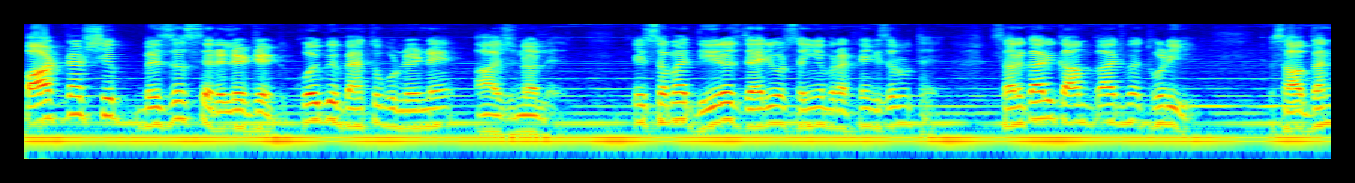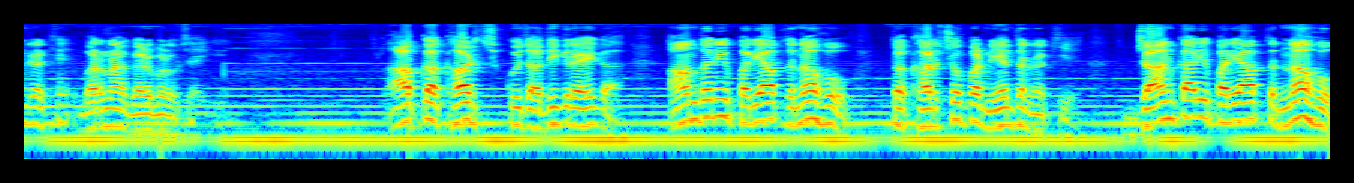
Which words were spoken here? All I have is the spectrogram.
पार्टनरशिप बिज़नेस से रिलेटेड कोई भी महत्वपूर्ण निर्णय आज न ले। इस समय धीरज, धैर्य और संयम रखने की ज़रूरत है। सरकारी कामकाज में थोड़ी सावधानी रखें, वरना गड़बड़ हो जाएगी। आपका खर्च कुछ अधिक रहेगा। आमदनी पर्याप्त न हो तो खर्चों पर नियंत्रण रखिए। जानकारी पर्याप्त न हो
